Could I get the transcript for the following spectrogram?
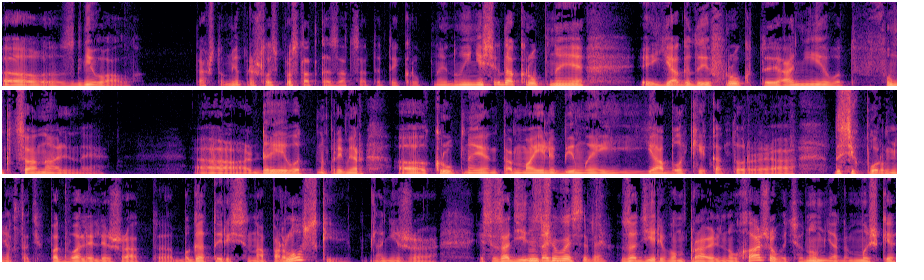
э, сгнивал. Так что мне пришлось просто отказаться от этой крупной. Ну и не всегда крупные ягоды и фрукты, они вот функциональные. А, да и вот, например, а, крупные там мои любимые яблоки, которые а, до сих пор у меня, кстати, в подвале лежат, богатырь Сена Парловский, они же, если за, за, себе. за деревом правильно ухаживать, ну, у меня там мышки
